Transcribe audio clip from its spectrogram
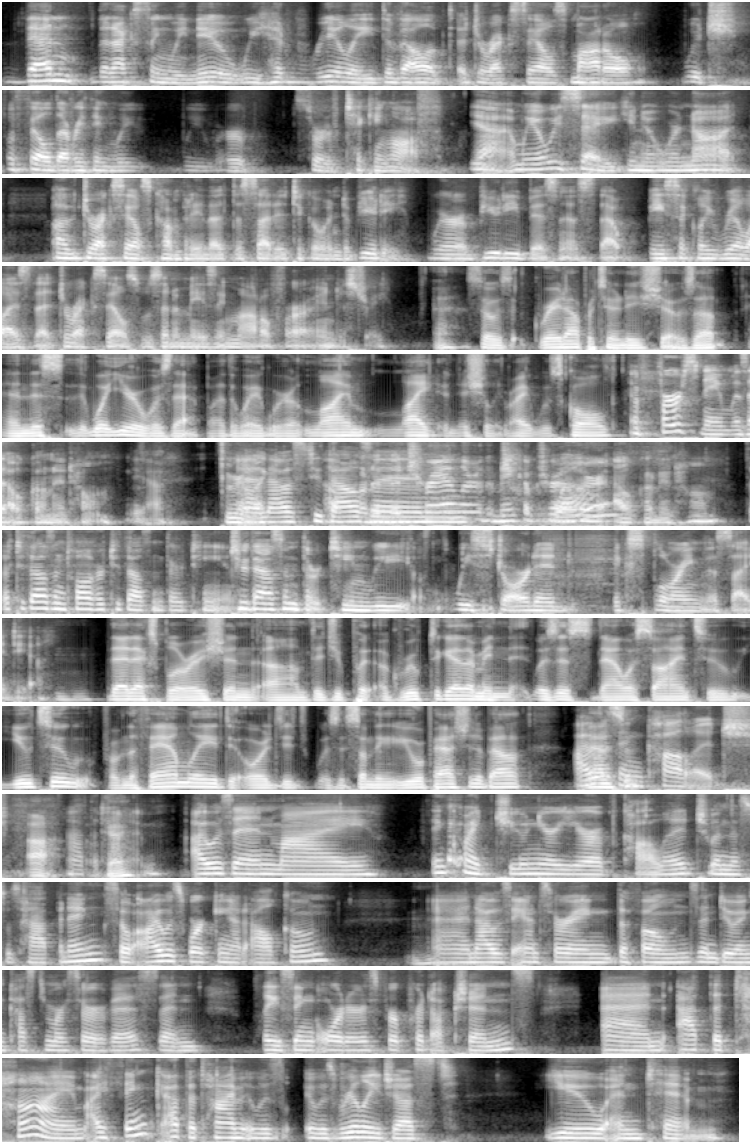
then the next thing we knew, we had really developed a direct sales model which fulfilled everything we we were sort of ticking off. Yeah, and we always say, you know, we're not a direct sales company that decided to go into beauty. We're a beauty business that basically realized that direct sales was an amazing model for our industry. Yeah, so it's a great opportunity shows up. And this, what year was that, by the way? Where Limelight initially, right, was called? The first name was Alcone at Home. Yeah. We and like, that was 2000. in the trailer, the makeup trailer, 12? Alcone at Home. Is that 2012 or 2013? 2013, we we started exploring this idea. That exploration, um, did you put a group together? I mean, was this now assigned to you two from the family, or did, was it something that you were passionate about? I was in college Ah, at the okay. time. I was in my, I think my junior year of college when this was happening. So I was working at Alcone and I was answering the phones and doing customer service and placing orders for productions. And at the time, I think at the time it was it was really just you and Tim,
